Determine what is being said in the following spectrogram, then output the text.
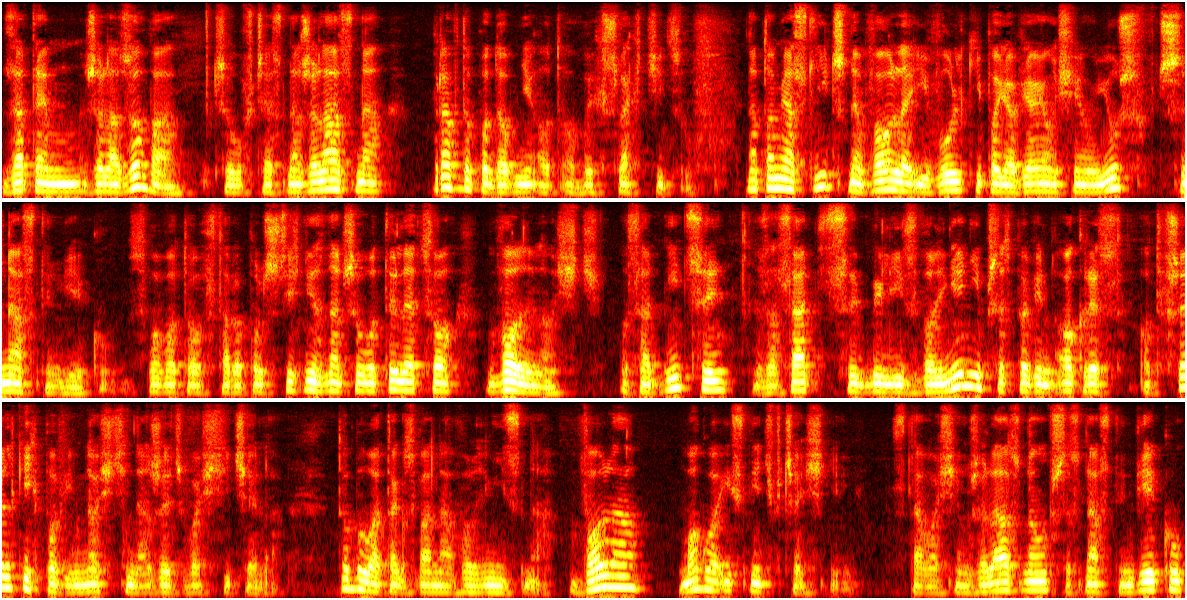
Zatem Żelazowa, czy ówczesna Żelazna, prawdopodobnie od owych szlachciców. Natomiast liczne wole i wólki pojawiają się już w XIII wieku. Słowo to w staropolszczyźnie znaczyło tyle co wolność. Osadnicy, zasadcy byli zwolnieni przez pewien okres od wszelkich powinności na rzecz właściciela. To była tak zwana wolnizna. Wola mogła istnieć wcześniej. Stała się żelazną w XVI wieku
